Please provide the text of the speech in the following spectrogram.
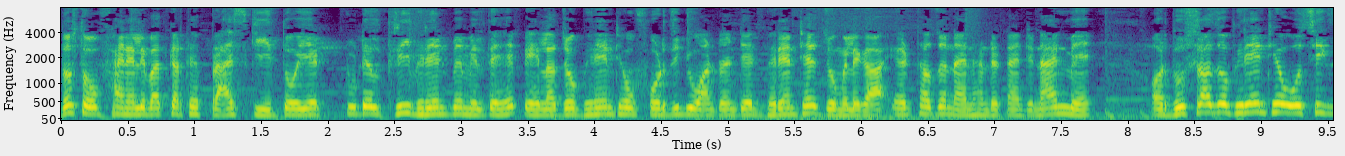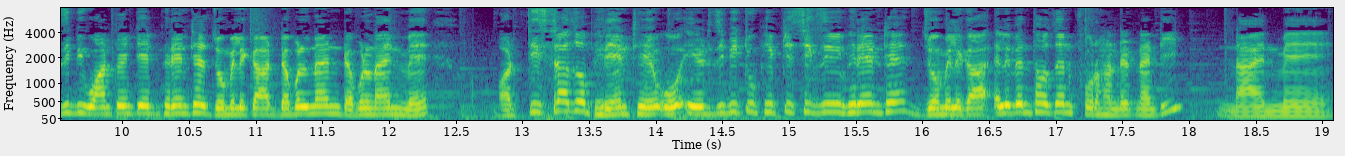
दोस्तों फाइनली बात करते हैं प्राइस की तो ये टोटल थ्री वेरिएंट में मिलते हैं। पहला जो वेरिएंट है, वो four GB one twenty eight variant है, जो मिलेगा eight thousand nine hundred ninety nine में। और दूसरा जो वेरिएंट है, वो six GB one twenty eight variant है, जो मिलेगा डबल नाइन डबल नाइन में। और तीसरा जो वेरिएंट है, वो eight GB two fifty six GB variant है, जो मिलेगा eleven thousand four hundred ninety nine में।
